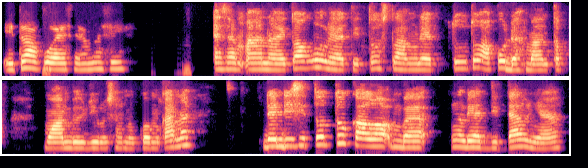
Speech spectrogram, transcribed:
Itu aku SMA sih. SMA. Nah itu aku ngeliat itu setelah ngeliat itu tuh aku udah mantep mau ambil jurusan hukum karena dan di situ tuh kalau mbak ngelihat detailnya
